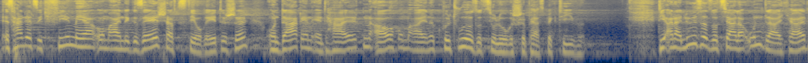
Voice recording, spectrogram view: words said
Es handelt sich vielmehr um eine gesellschaftstheoretische und darin enthalten auch um eine kultursoziologische Perspektive. Die Analyse sozialer Ungleichheit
